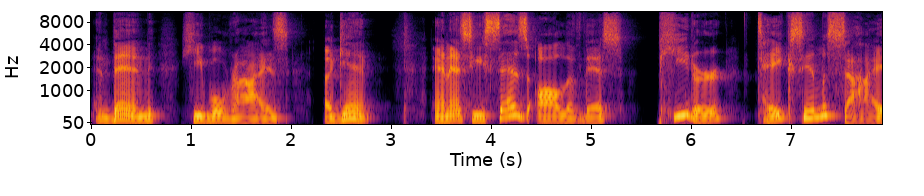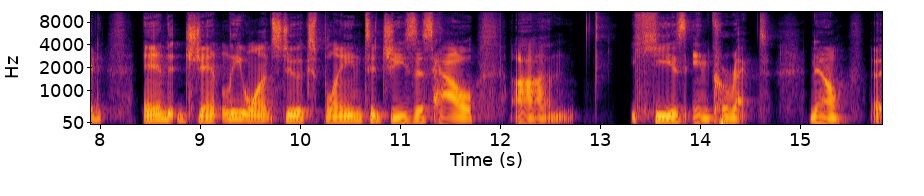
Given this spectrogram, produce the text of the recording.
And then he will rise again. And as he says all of this, Peter takes him aside and gently wants to explain to Jesus how um, he is incorrect. Now, uh,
